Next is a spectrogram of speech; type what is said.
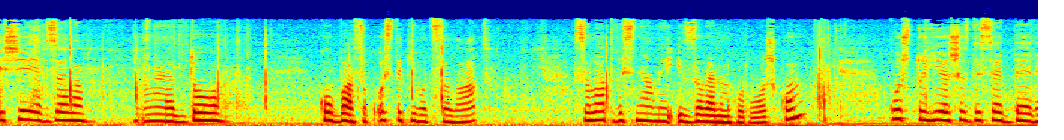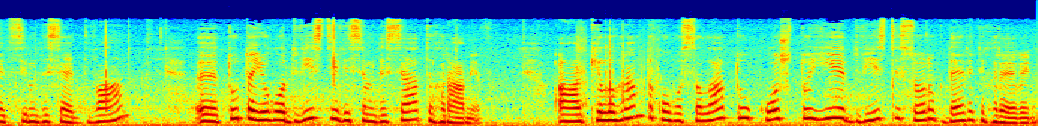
І ще я взяла е, до ковбасок ось такий от салат. Салат весняний із зеленим горошком. Коштує 69,72. Е, Тут його 280 грамів. А кілограм такого салату коштує 249 гривень.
